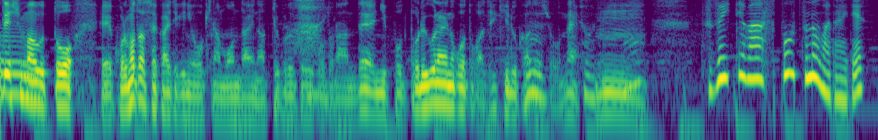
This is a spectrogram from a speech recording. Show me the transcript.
ってしまうと、えー、これまた世界的に大きな問題になってくるということなんで、はい、日本どれぐらいのことができるかでしょうね。うん、うね続いてはスポーツの話題です。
